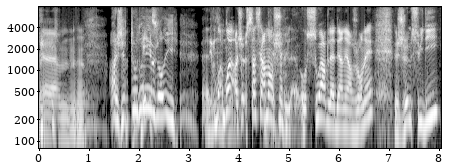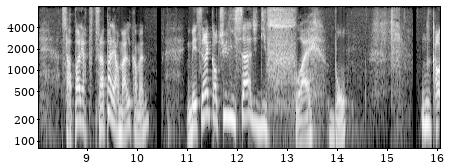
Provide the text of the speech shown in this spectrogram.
Euh, ah, j'ai tout donné aujourd'hui. Moi, moi sincèrement, au soir de la dernière journée, je me suis dit, ça a pas l'air, ça a pas l'air mal quand même. Mais c'est vrai que quand tu lis ça, tu te dis, ouais, bon. Quand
